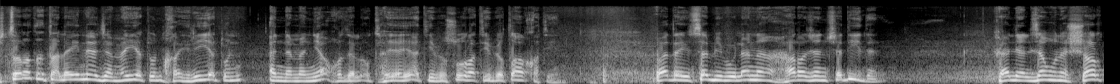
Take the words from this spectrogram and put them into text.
اشترطت علينا جمعية خيرية أن من يأخذ الأضحية يأتي بصورة بطاقة وهذا يسبب لنا حرجا شديدا. فهل يلزمنا الشرط؟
